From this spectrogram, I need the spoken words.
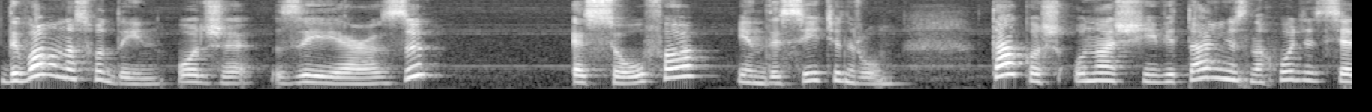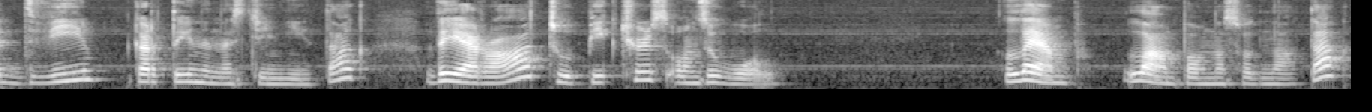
Диван у нас один. Отже, there's a sofa in the sitting room. Також у нашій вітальні знаходяться дві картини на стіні. Так? There are two pictures on the wall. Lamp. Лампа у нас одна, так?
